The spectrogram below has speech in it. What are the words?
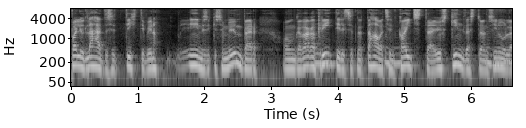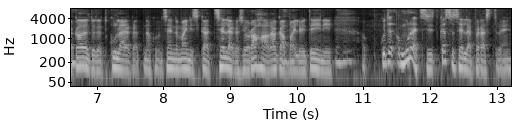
paljud lähedased tihti või noh, inimesed, kes on ümber, on ka väga kriitilised, nad tahavad sind mm -hmm. kaitsta ja just kindlasti on sinule ka öeldud, et kuule, aga et nagu sa enne mainisid ka, et sellega sa ju raha väga palju ei teeni mm. -hmm. kuidas, muretsesid ka sa selle pärast või?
